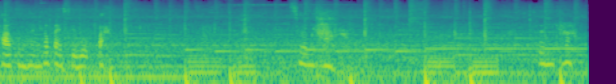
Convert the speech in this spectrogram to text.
พาคุณทันเข้าไปสิลูกไปเชิญค่ะ เชิญค่ะ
